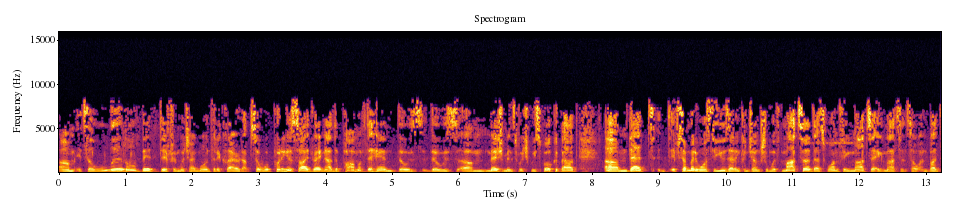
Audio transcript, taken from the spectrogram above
um, it's a little bit different, which I wanted to clear it up. So we're putting aside right now the palm of the hand, those those um, measurements which we spoke about. Um, that if somebody wants to use that in conjunction with matzah, that's one thing, matzah, egg matzah, and so on. But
